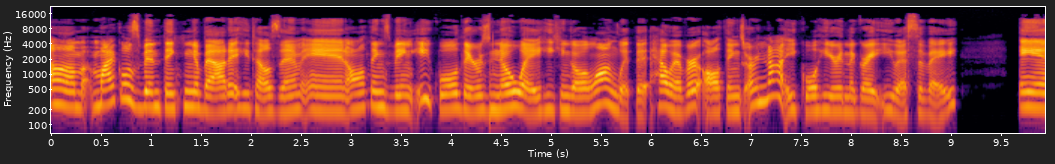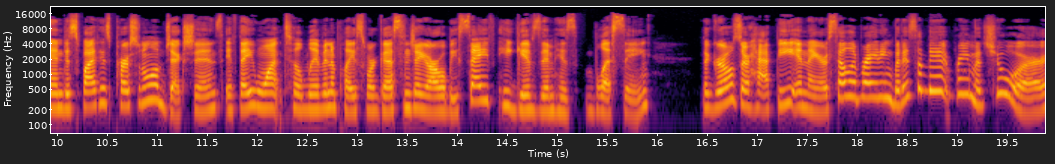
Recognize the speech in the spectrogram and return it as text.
Um, Michael's been thinking about it, he tells them, and all things being equal, there's no way he can go along with it. However, all things are not equal here in the great US of A. And despite his personal objections, if they want to live in a place where Gus and JR will be safe, he gives them his blessing. The girls are happy and they are celebrating, but it's a bit premature.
